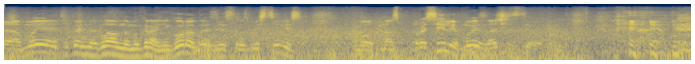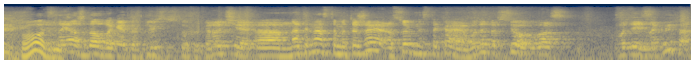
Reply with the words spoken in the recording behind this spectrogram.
Да, мы теперь на главном экране города здесь разместились. Вот, нас просили, мы, значит, сделали. Вот. Стоял, ждал, пока это включит штуку. Короче, э, на 13 этаже особенность такая. Вот это все у вас вот здесь закрыто.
